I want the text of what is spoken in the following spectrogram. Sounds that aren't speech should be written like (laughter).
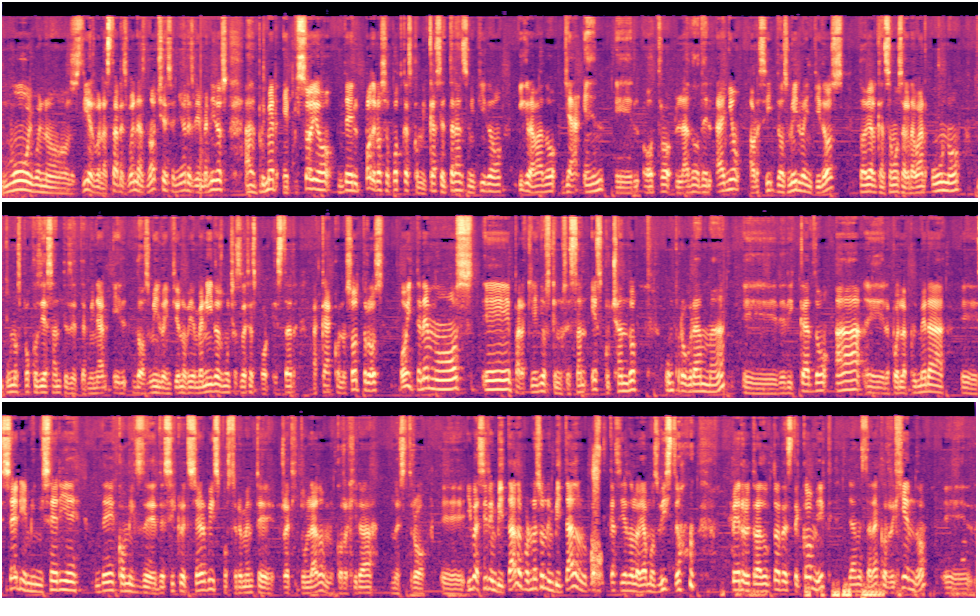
Muy buenos días, buenas tardes, buenas noches, señores. Bienvenidos al primer episodio del poderoso podcast Comicase transmitido y grabado ya en el otro lado del año. Ahora sí, 2022. Todavía alcanzamos a grabar uno unos pocos días antes de terminar el 2021. Bienvenidos, muchas gracias por estar acá con nosotros. Hoy tenemos, eh, para aquellos que nos están escuchando, un programa eh, dedicado a eh, pues la primera eh, serie, miniserie de cómics de, de Secret Service, posteriormente retitulado, me corregirá nuestro, eh, iba a decir invitado, pero no es un invitado, casi ya no lo habíamos visto, (laughs) pero el traductor de este cómic ya me estará corrigiendo. eh,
